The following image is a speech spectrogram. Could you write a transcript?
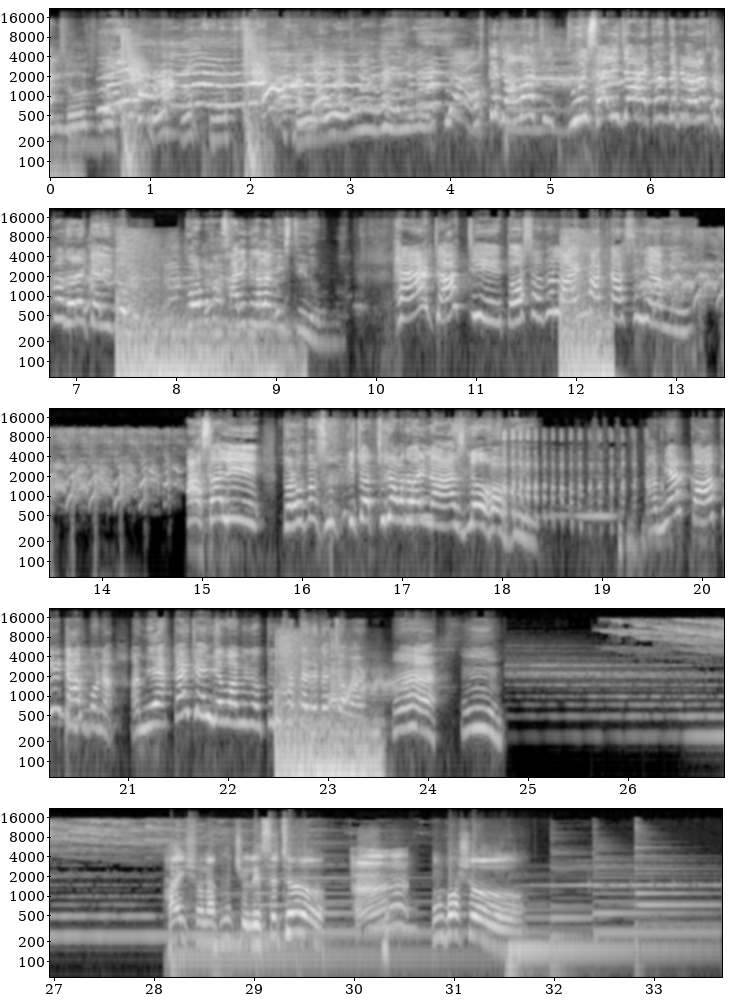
ওকে যাওয়াচ্ছি তুই শালি যা, এখান থেকে নাহলে তোকে ধরে কেলি দেবো। তোর মতো শালিকে নাহলে মিষ্টি দেবো হ্যাঁ যাচ্ছি। তোর সাথে লাইন মারতে আসিনি আমি। আসালি তোর মতন সুটকি চচ্চড়ি আমাদের বাড়ি না আসলেও হবে। আমি আর কাউকে ডাকবো না। আমি একাই চলে যাব আমি নতুন ভাতারের কাছে আমার। হ্যাঁ হুম। হাই সোনা তুমি চলে এসেছ? বসো।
